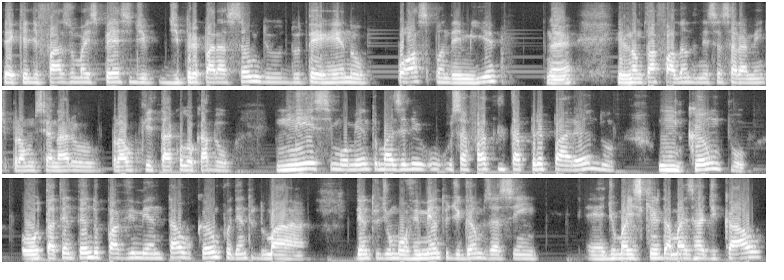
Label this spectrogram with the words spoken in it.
é que ele faz uma espécie de, de preparação do, do terreno pós-pandemia, né? Ele não está falando necessariamente para um cenário para o que está colocado nesse momento, mas ele o, o Safatli está preparando um campo ou está tentando pavimentar o campo dentro de uma dentro de um movimento, digamos assim, é, de uma esquerda mais radical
